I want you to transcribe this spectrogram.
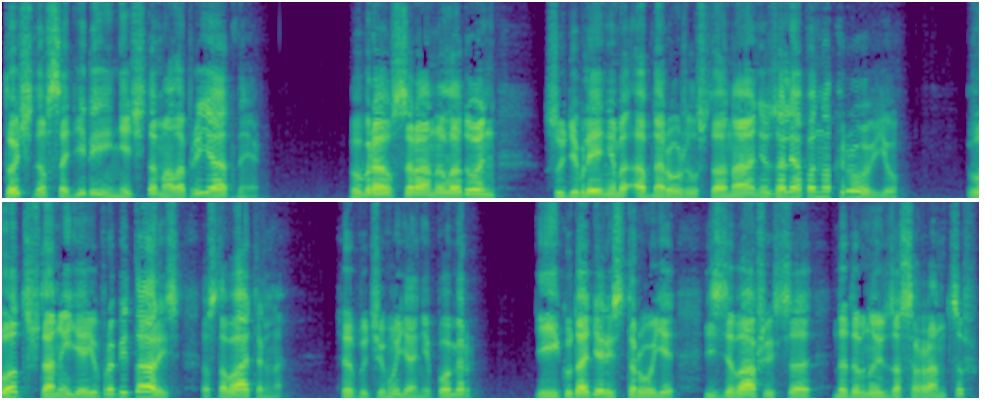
точно всадили нечто малоприятное. Убрав сраную ладонь, с удивлением обнаружил, что она не заляпана кровью. Вот штаны ею пропитались основательно. Почему я не помер? И куда делись трое, издевавшихся надо мной засранцев?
